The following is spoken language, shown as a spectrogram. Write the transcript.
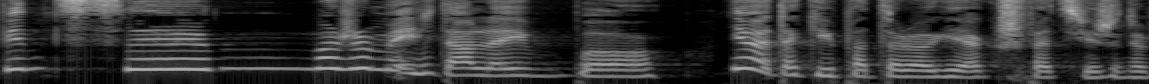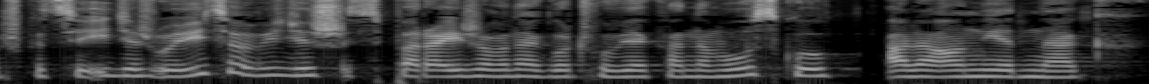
więc y, możemy iść dalej, bo nie ma takiej patologii jak w Szwecji, że na przykład sobie idziesz ulicą, widzisz sparaliżowanego człowieka na wózku, ale on jednak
